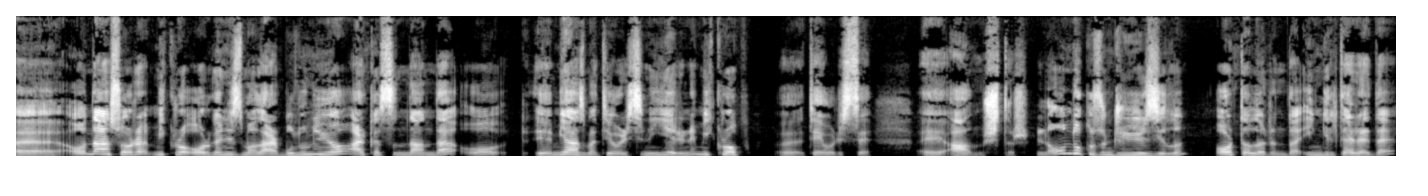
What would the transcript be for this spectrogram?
Ee, ondan sonra mikroorganizmalar bulunuyor. Arkasından da o e, miyazma teorisinin yerini mikrop e, teorisi e, almıştır. 19. yüzyılın ortalarında İngiltere'de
